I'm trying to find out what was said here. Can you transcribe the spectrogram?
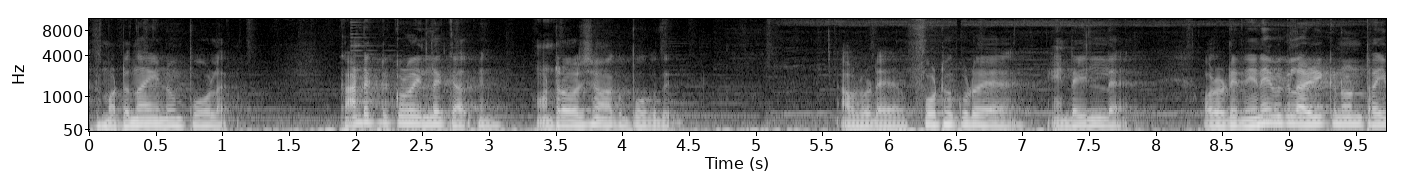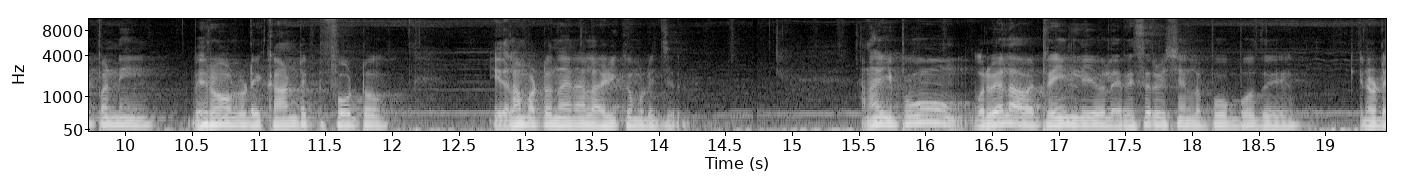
அது மட்டும்தான் இன்னும் போகல காண்டாக்ட் கூட இல்லை கால்வின். ஒன்றரை வருஷம் ஆக போகுது. அவளோட ஃபோட்டோ கூட என்கிட்ட இல்லை. அவளுடைய நினைவுகள் அழிக்கணும்னு ட்ரை பண்ணி வெறும் அவளுடைய காண்டக்ட் ஃபோட்டோ இதெல்லாம் மட்டும்தான் என்னால் அழிக்க முடிஞ்சுது. ஆனால் இப்போவும் ஒருவேளை அவள் ட்ரெயின்லேயோ இல்லை ரிசர்வேஷனில் போகும்போது என்னோட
